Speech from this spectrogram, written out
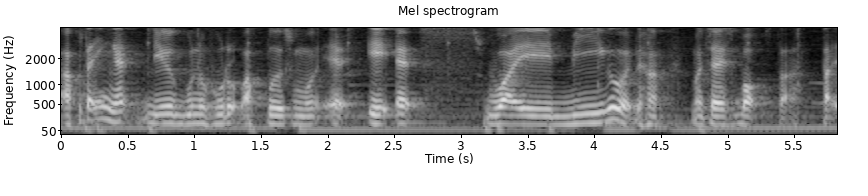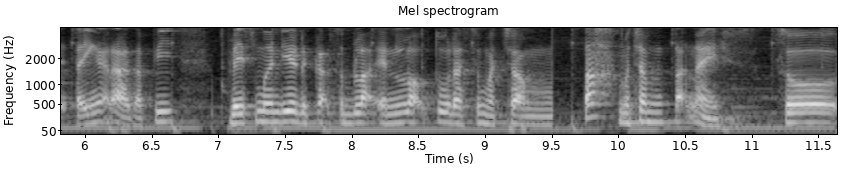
aku tak ingat dia guna huruf apa semua A X Y B kot. Ha, macam Xbox tak, tak tak ingat lah tapi placement dia dekat sebelah analog tu rasa macam tah macam tak nice. So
